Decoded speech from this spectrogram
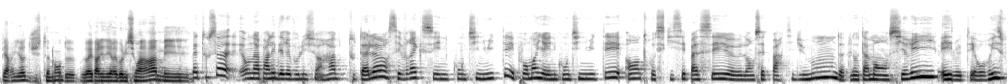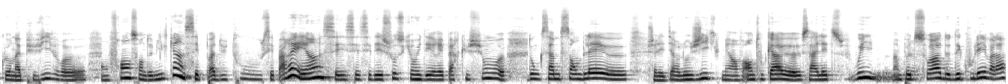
période justement de... Vous avez parlé des révolutions arabes, mais... Bah, tout ça, on a parlé des révolutions arabes tout à l'heure, c'est vrai que c'est une continuité. Pour moi, il y a une continuité entre ce qui s'est passé euh, dans cette partie du monde, notamment en Syrie, et le terrorisme qu'on a pu vivre euh, en France en 2015. C'est pas du tout séparé, hein. c'est des choses qui ont eu des répercussions. Euh. Donc ça me semblait, dire logique, mais en, tout cas, euh, ça allait, oui, un peu de soi, de découler, voilà,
